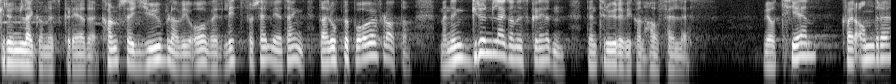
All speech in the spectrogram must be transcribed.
grunnleggende glede. Kanskje jubler vi over litt forskjellige ting der oppe på overflata, men den grunnleggende gleden den tror jeg vi kan ha felles. Ved å tjene hverandre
